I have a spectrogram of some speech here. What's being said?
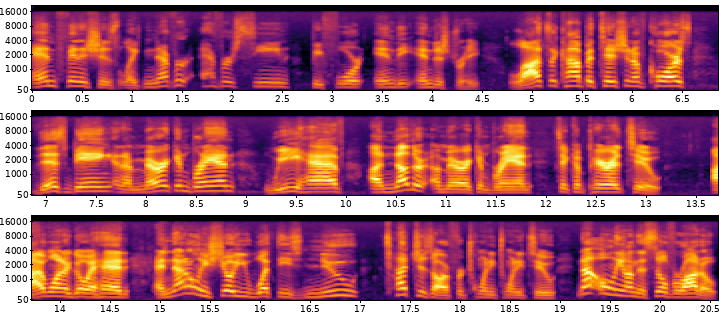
and finishes like never ever seen before in the industry. Lots of competition, of course. This being an American brand, we have another American brand to compare it to. I want to go ahead and not only show you what these new touches are for 2022, not only on the Silverado,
